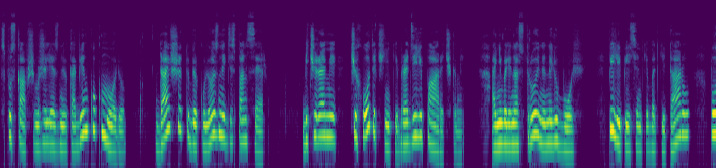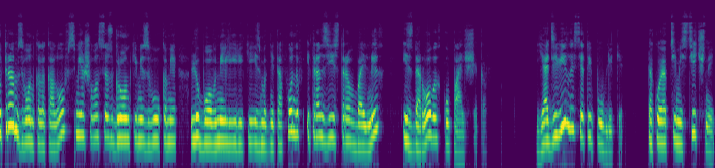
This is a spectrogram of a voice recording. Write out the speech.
спускавшим железную кабинку к морю. Дальше туберкулезный диспансер. Вечерами чехоточники бродили парочками. Они были настроены на любовь, пели песенки под гитару, по утрам звон колоколов смешивался с громкими звуками любовной лирики из магнитофонов и транзисторов больных и здоровых купальщиков. Я дивилась этой публике, такой оптимистичной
